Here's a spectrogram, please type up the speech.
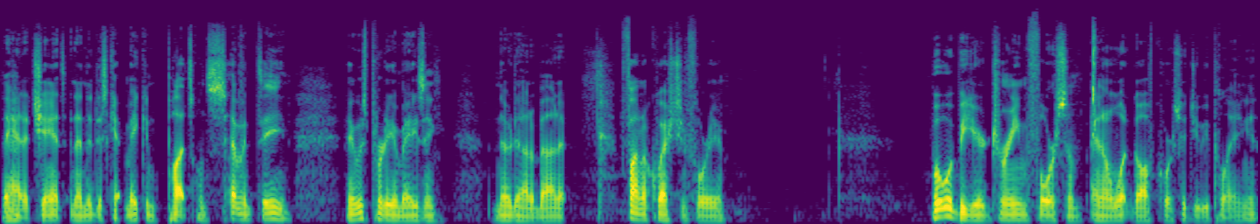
they had a chance, and then they just kept making putts on 17. It was pretty amazing, no doubt about it. Final question for you. What would be your dream foursome, and on what golf course would you be playing it?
